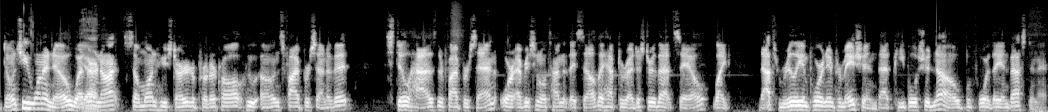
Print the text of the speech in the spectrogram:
Don't you want to know whether yeah. or not someone who started a protocol who owns five percent of it still has their 5% or every single time that they sell they have to register that sale like that's really important information that people should know before they invest in it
